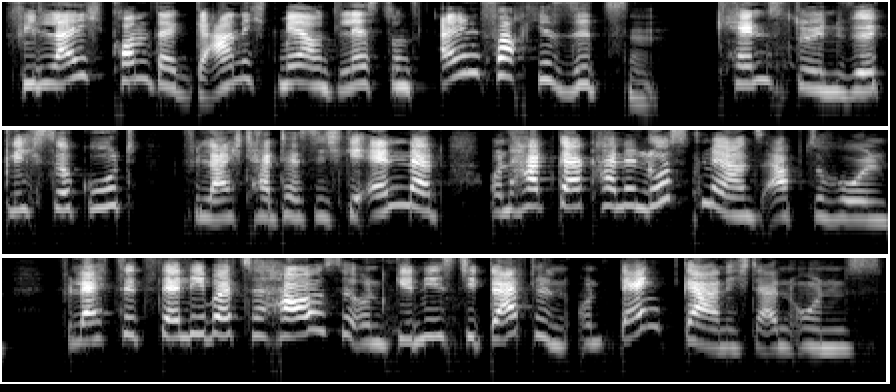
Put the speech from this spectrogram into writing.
Vielleicht kommt er gar nicht mehr und lässt uns einfach hier sitzen. Kennst du ihn wirklich so gut? Vielleicht hat er sich geändert und hat gar keine Lust mehr, uns abzuholen. Vielleicht sitzt er lieber zu Hause und genießt die Datteln und denkt gar nicht an uns.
